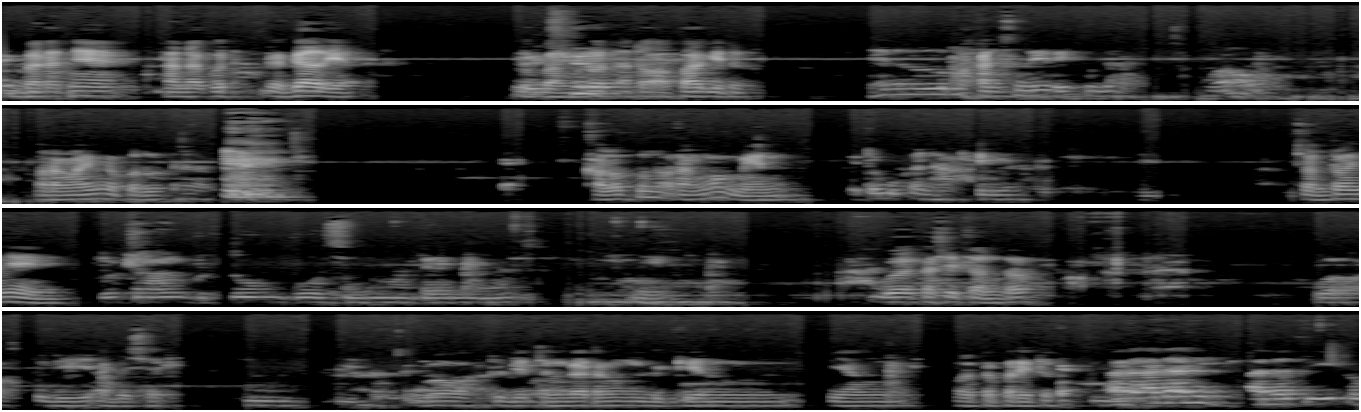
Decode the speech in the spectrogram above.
ibaratnya tanda kutip gagal ya lu bangkrut atau apa gitu ya lu makan sendiri udah. Orang lain nggak perlu tahu. Kalaupun orang ngomen itu bukan hak dia. Contohnya ini. Gue terlalu bertumpu mas. Nih gue kasih contoh. Gue waktu di ABC hmm. gue waktu di Tenggarang bikin yang wallpaper itu. Ada ada nih ada si itu.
